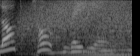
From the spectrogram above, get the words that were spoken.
Blog Talk Radio.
